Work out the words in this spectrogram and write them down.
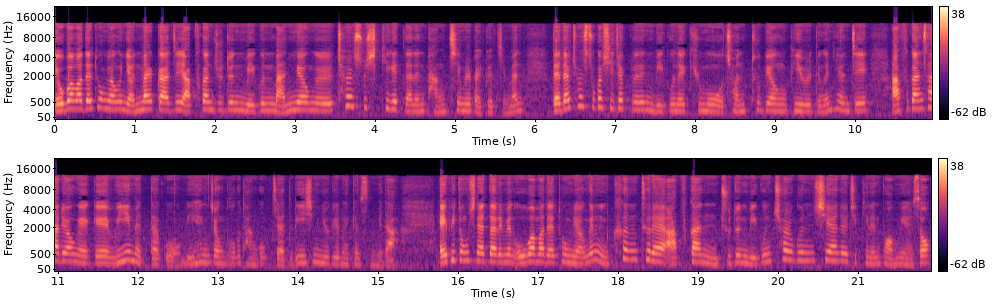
오바마 대통령은 연말까지 아프간 주둔 미군 만 명을 철수시키겠다는 방침을 밝혔지만 내달 철수가 시작되는 미군의 규모, 전투병 비율 등은 현재 아프간 사령에게 위임했다고 미 행정부 당국자들이 26일 밝혔습니다. AP통신에 따르면 오바마 대통령은 큰 틀의 아프간 주둔 미군 철군 시안을 지키는 범위에서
